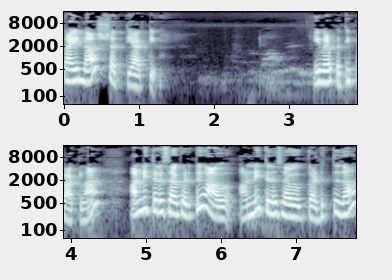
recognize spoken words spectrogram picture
கைலாஷ் சத்யார்த்தி. இவரை பற்றி பார்க்கலாம். அன்னை தெரசாவுக்கு அடுத்து அன்னை தெரசாவுக்கு அடுத்து தான்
